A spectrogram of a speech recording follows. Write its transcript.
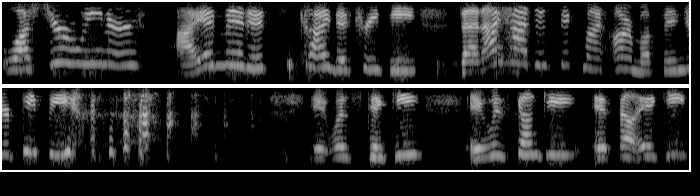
washed your wiener? I admit it's kind of creepy that I had to stick my arm up in your peepee. it was sticky it was gunky. It felt icky.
